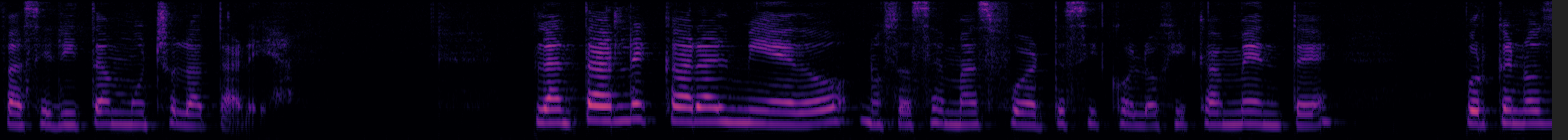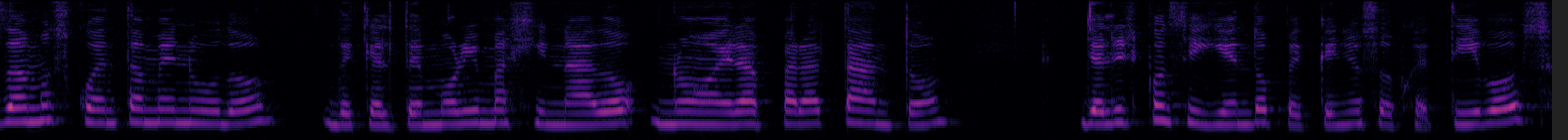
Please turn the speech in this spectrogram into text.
facilita mucho la tarea. Plantarle cara al miedo nos hace más fuertes psicológicamente porque nos damos cuenta a menudo de que el temor imaginado no era para tanto y al ir consiguiendo pequeños objetivos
